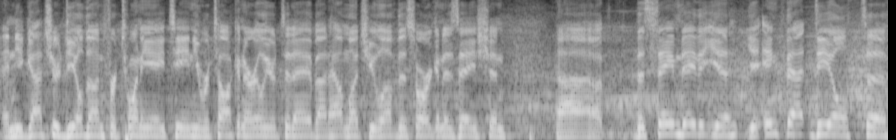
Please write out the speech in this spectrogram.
And you got your deal done for 2018. You were talking earlier today about how much you love this organization. Uh, the same day that you, you inked that deal to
